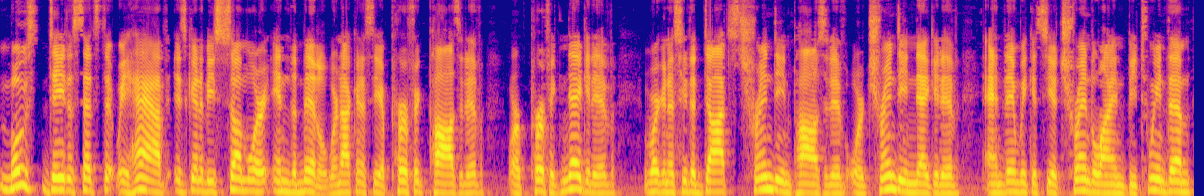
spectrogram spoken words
most data sets that we have is going to be somewhere in the middle. We're not going to see a perfect positive or perfect negative. We're going to see the dots trending positive or trending negative, and then we can see a trend line between them.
